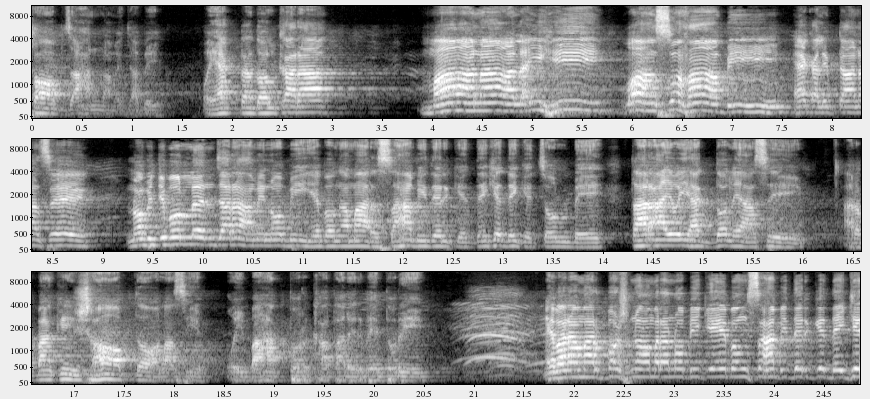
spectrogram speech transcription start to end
সব জাহান নামে যাবে। ওই একটা দল কারা? মানা আলাইহি ওয়া সাহাবি। একালিপ টান আছে। নবীজি বললেন, যারা আমি নবী এবং আমার সাহাবীদেরকে দেখে দেখে চলবে, তারাই ওই এক দলে আছে। আর বাকি সব দল আছে ওই বাহাত্তর কাতারের ভেতরে। এবার আমার প্রশ্ন, আমরা নবীকে এবং সাহাবীদেরকে দেখে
